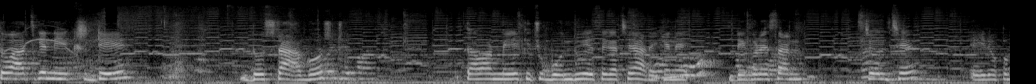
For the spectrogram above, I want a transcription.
তো আজকে নেক্সট ডে দোসরা আগস্ট। তো আমার মেয়ের কিছু বন্ধু এসে গেছে, আর এখানে ডেকোরেশন চলছে এই রকম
